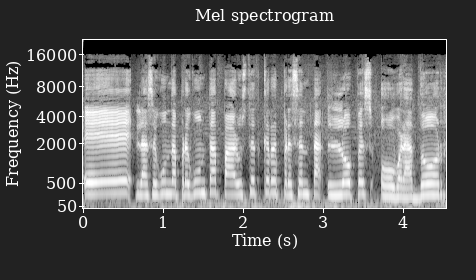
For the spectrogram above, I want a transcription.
Eh, la segunda pregunta, para usted, ¿qué representa López Obrador?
